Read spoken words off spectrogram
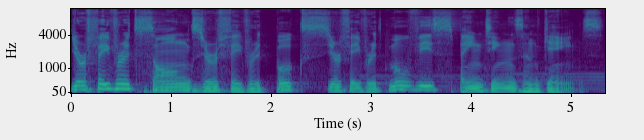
Your favorite songs, your favorite books, your favorite movies, paintings and games.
